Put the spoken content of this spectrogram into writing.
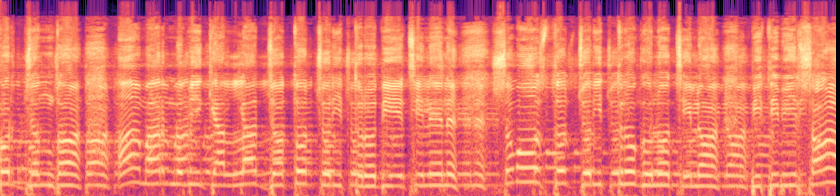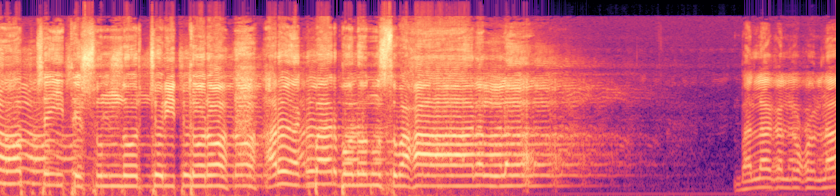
পর্যন্ত আমার নবীকে আল্লাহ যত চরিত্র দিয়েছিলেন, সমস্ত চরিত্রগুলো ছিল পৃথিবীর সবচেয়ে সুন্দর চরিত্র আরও একবার বলুন বালাগাল উলা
